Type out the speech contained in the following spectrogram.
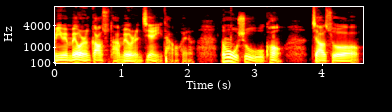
因为没有人告诉他，没有人建议他，OK。那么五十五空叫做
